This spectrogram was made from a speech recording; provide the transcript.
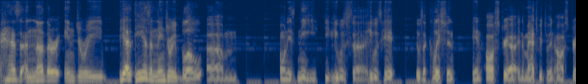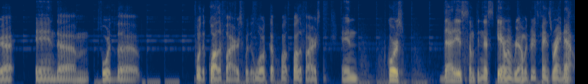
has another injury. He has he has an injury blow um, on his knee. He he was uh, he was hit. It was a collision in Austria in a match between Austria and um, for the for the qualifiers for the World Cup qualifiers, and of course that is something that's scaring Real Madrid fans right now.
